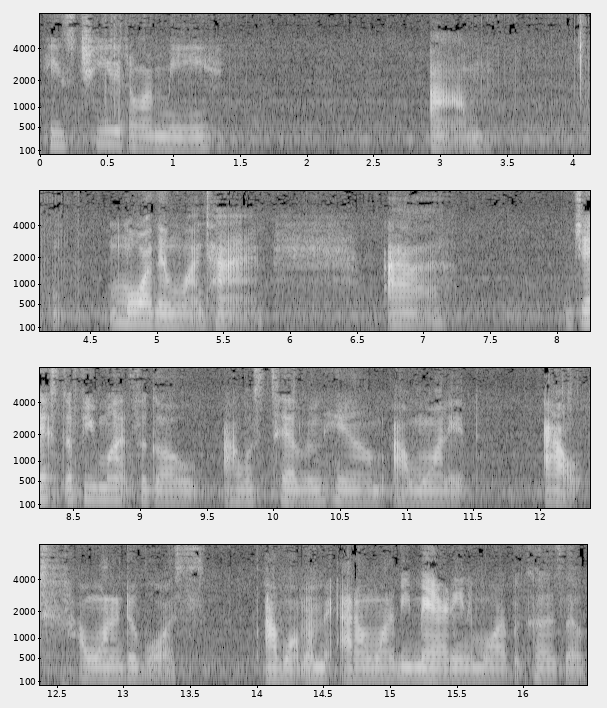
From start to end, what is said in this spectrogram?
He's cheated on me um, more than one time. Uh, just a few months ago, I was telling him I wanted out. I want a divorce. I want my. I don't want to be married anymore because of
